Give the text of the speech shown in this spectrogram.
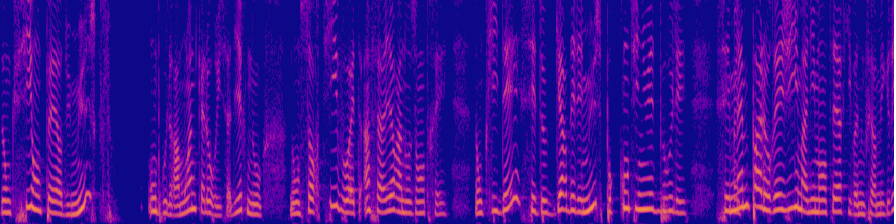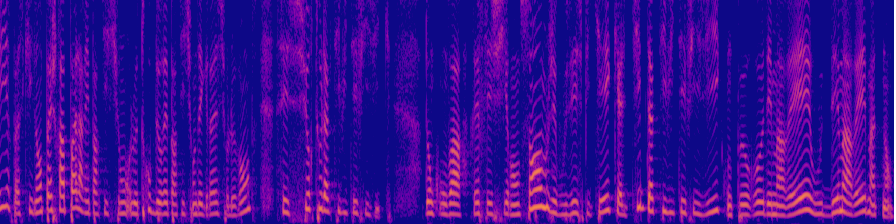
Donc, si on perd du muscle, on brûlera moins de calories, c'est-à-dire que nos, nos sorties vont être inférieures à nos entrées. Donc l'idée, c'est de garder les muscles pour continuer de brûler. C'est même pas le régime alimentaire qui va nous faire maigrir parce qu'il n'empêchera pas la répartition, le trouble de répartition des graisses sur le ventre. C'est surtout l'activité physique. Donc on va réfléchir ensemble. Je vais vous expliquer quel type d'activité physique on peut redémarrer ou démarrer maintenant.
